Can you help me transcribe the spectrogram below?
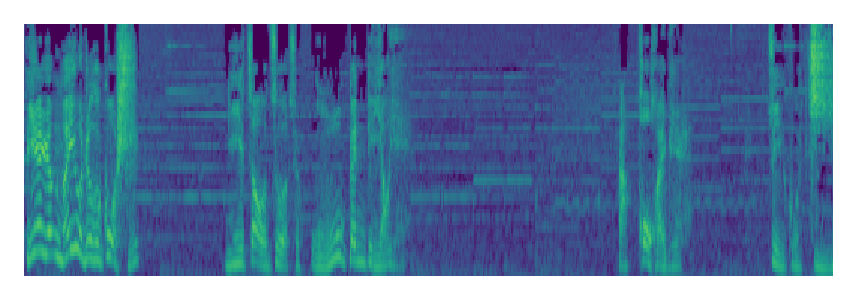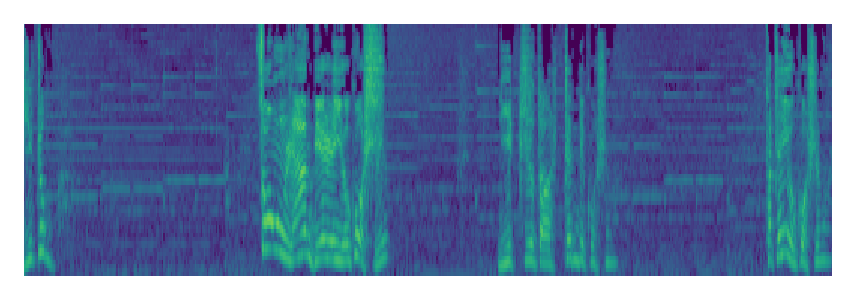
别人没有这个过失，你造作是无根的谣言，啊，破坏别人，罪过极重啊。纵然别人有过失，你知道真的过失吗？他真有过失吗？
